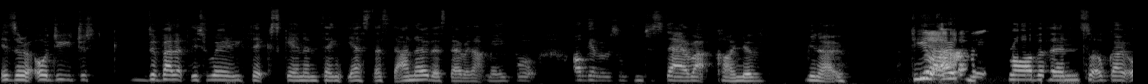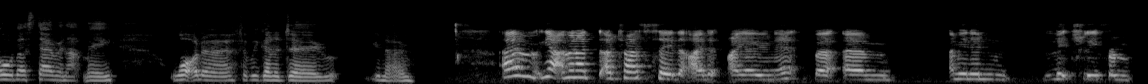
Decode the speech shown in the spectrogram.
is there or do you just develop this really thick skin and think, yes, they're st- I know they're staring at me, but I'll give them something to stare at, kind of, you know. Do you yeah, think... rather than sort of go, oh, they're staring at me? What on earth are we going to do? You know. Um, yeah, I mean, I, I try to say that I, I own it, but um, I mean, in literally from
